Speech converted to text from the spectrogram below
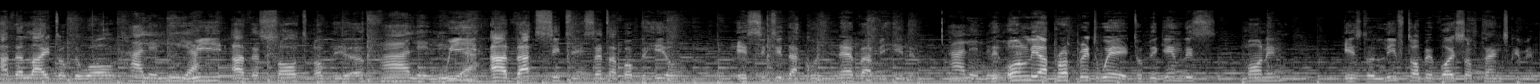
are the light of the world. Hallelujah. We are the salt of the earth. Hallelujah. We are that city set above the hill, a city that could never be hidden. Hallelujah. The only appropriate way to begin this morning is to lift up a voice of thanksgiving.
